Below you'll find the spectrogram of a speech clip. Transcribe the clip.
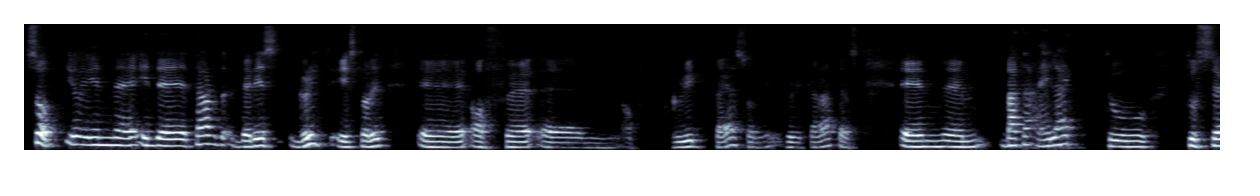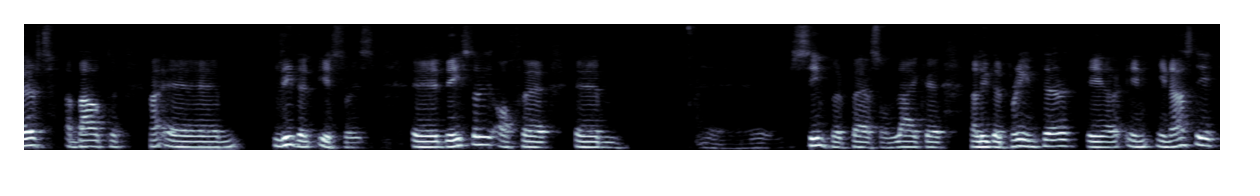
so in, uh, in the third, there is great history of, um, of Greek person, Greek characters. And, um, but I like to, to search about uh, um, little histories. Uh, the history of uh, um, simple person like a, a little printer here in, in Asti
